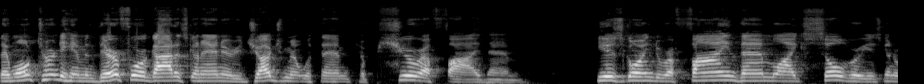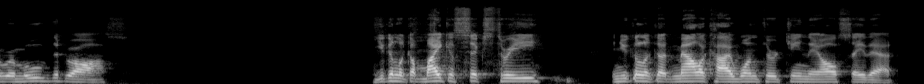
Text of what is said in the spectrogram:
They won't turn to him, and therefore God is going to enter judgment with them to purify them. He is going to refine them like silver. He is going to remove the dross. You can look at Micah 6 3, and you can look at Malachi 1.13. They all say that.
